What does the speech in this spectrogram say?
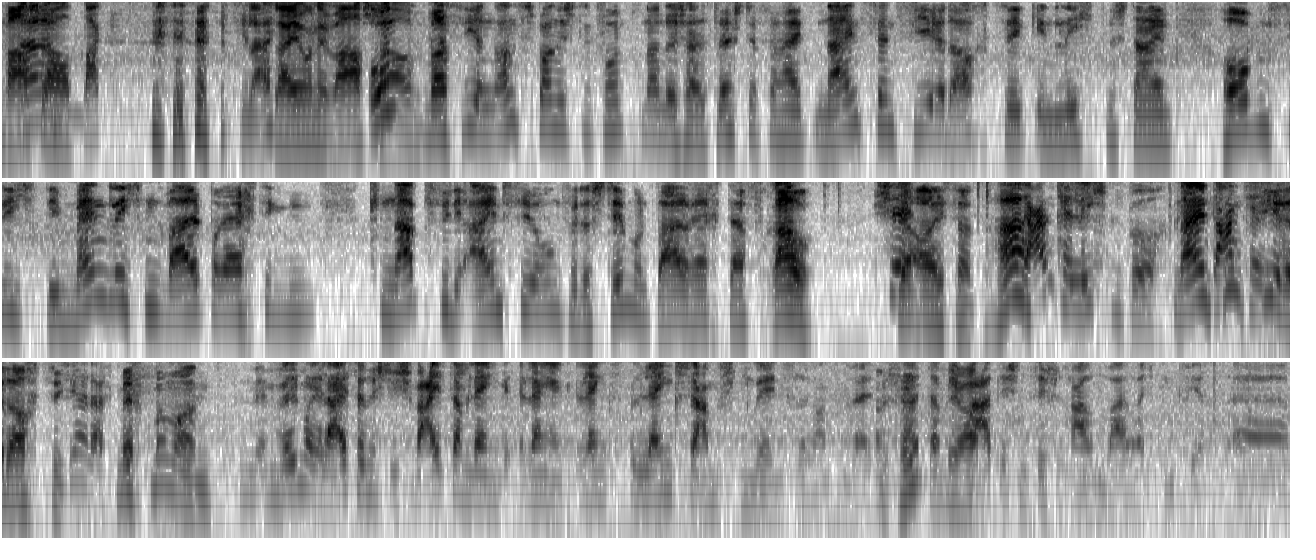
Warschauer Pakt. Vielleicht. Gleich ohne Warschau. Und was ich am ganz spannendsten gefunden habe, das ist als letzte heute, 1984 in Liechtenstein haben sich die männlichen Wahlberechtigten knapp für die Einführung für das Stimm- und Wahlrecht der Frau Schön. geäußert. Ha? Danke, Lichtenburg. 1984. 84. Möchte man mal. Will man die Leistung ist die Schweiz am läng, läng, längs, längsamsten gewesen von der ganzen Welt. Das so? hat am Ja. spätesten zwischen Frauenwahlrecht geführt. Ähm,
